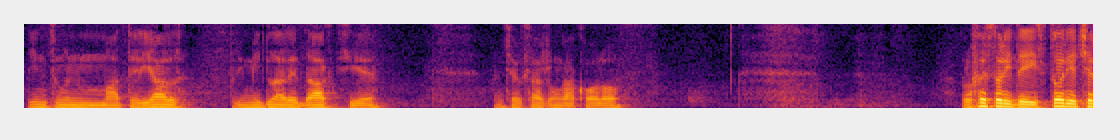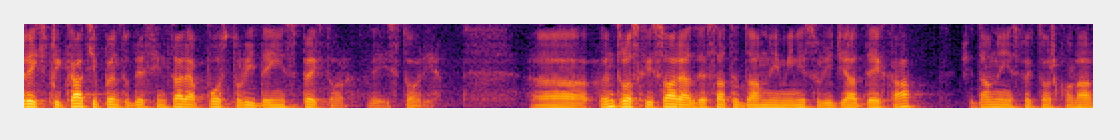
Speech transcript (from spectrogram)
dintr-un material primit la redacție, încerc să ajung acolo. Profesorii de istorie cer explicații pentru desfințarea postului de inspector de istorie. Uh, într-o scrisoare adresată doamnei ministru Ligia Deca și doamnei inspector școlar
